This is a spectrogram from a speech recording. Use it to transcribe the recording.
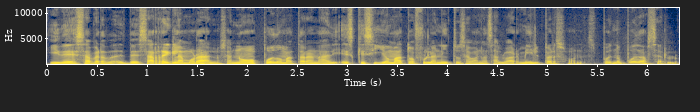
y de esa, verdad, de esa regla moral. O sea, no puedo matar a nadie. Es que si yo mato a fulanito se van a salvar mil personas. Pues no puedo hacerlo.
